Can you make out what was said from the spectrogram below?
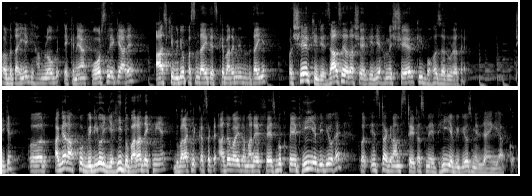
और बताइए कि हम लोग एक नया कोर्स लेके आ रहे हैं। आज की वीडियो पसंद आई तो इसके बारे में भी बताइए और शेयर कीजिए, ज़्यादा से ज़्यादा शेयर कीजिए। हमें शेयर की बहुत ज़रूरत है, ठीक है? और अगर आपको वीडियो यही दोबारा देखनी है, दोबारा क्लिक कर सकते हैं। अदरवाइज़ हमारे फेसबुक पे भी ये वीडियो है और इंस्टाग्राम स्टेटस में भी ये वीडियोस मिल जाएँगी आपको।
